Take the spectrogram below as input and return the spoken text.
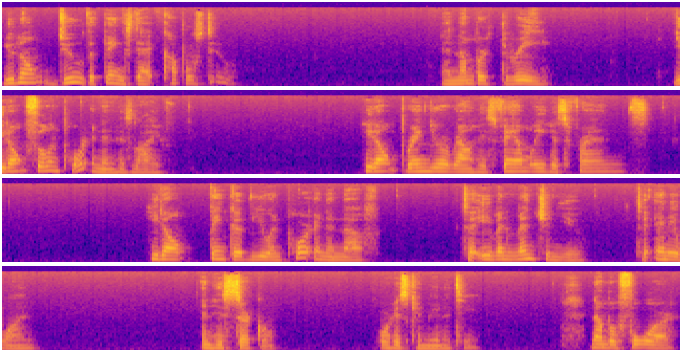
You don't do the things that couples do. And number three, you don't feel important in his life. He don't bring you around his family, his friends. He don't think of you important enough to even mention you to anyone in his circle or his community. Number four,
